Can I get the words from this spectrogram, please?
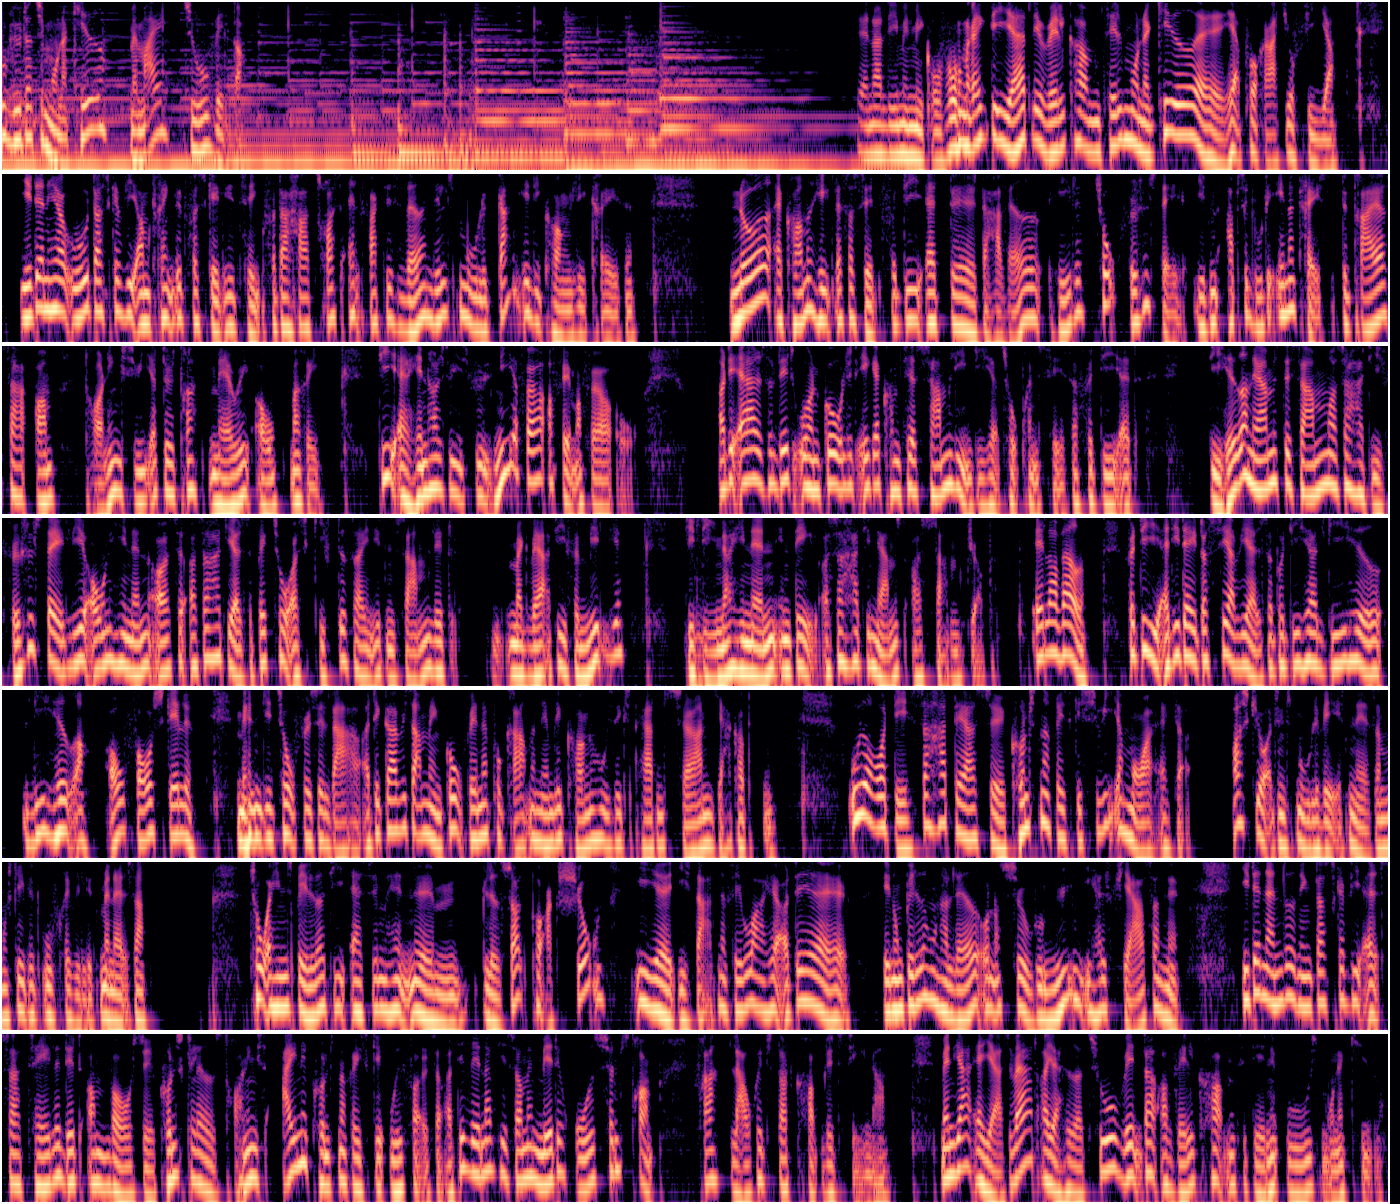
Du lytter til Monarkiet med mig, Tue Vinter. tænder lige min mikrofon. Rigtig hjertelig velkommen til Monarkiet øh, her på Radio 4. I den her uge, der skal vi omkring lidt forskellige ting, for der har trods alt faktisk været en lille smule gang i de kongelige kredse. Noget er kommet helt af sig selv, fordi at øh, der har været hele to fødselsdage i den absolute inderkreds. Det drejer sig om dronningens svigerdøtre Mary og Marie. De er henholdsvis fyldt 49 og 45 år. Og det er altså lidt uundgåeligt ikke at komme til at sammenligne de her to prinsesser, fordi at de hedder nærmest det samme, og så har de fødselsdag lige oven i hinanden også, og så har de altså begge to også skiftet sig ind i den samme lidt mærkværdige familie. De ligner hinanden en del, og så har de nærmest også samme job. Eller hvad? Fordi at i dag, der ser vi altså på de her lighed, ligheder og forskelle mellem de to fødselsdager, og det gør vi sammen med en god ven af programmet, nemlig kongehuseksperten Søren Jacobsen. Udover det, så har deres øh, kunstneriske svigermor altså også gjort en smule væsen af sig, måske lidt ufrivilligt, men altså To af hendes billeder, de er simpelthen øh, blevet solgt på aktion i, øh, i starten af februar her, og det er, det er nogle billeder, hun har lavet under pseudonym i 70'erne. I den anledning, der skal vi altså tale lidt om vores øh, kunstglade dronnings egne kunstneriske udfoldelser, og det vender vi så med Mette Rode Sønstrøm fra laurits.com lidt senere. Men jeg er jeres vært, og jeg hedder Tue Vinter, og velkommen til denne uges Monarkiet.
